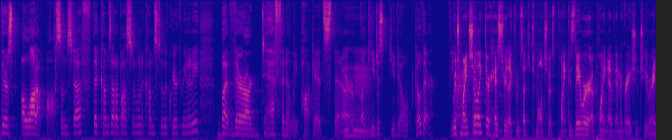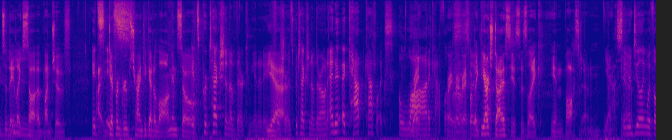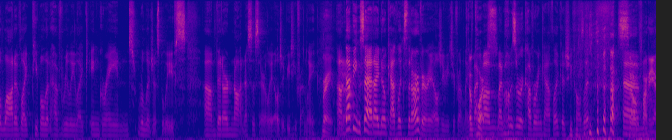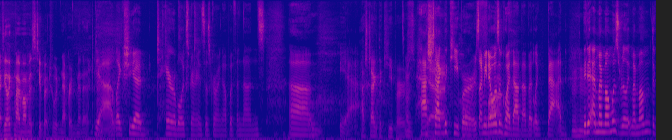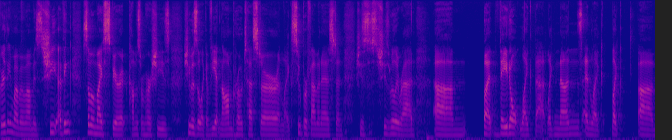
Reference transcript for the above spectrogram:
there's a lot of awesome stuff that comes out of Boston when it comes to the queer community, but there are definitely pockets that are like mm-hmm. you just you don't go there. which might show like their history like from such a tumultuous point because they were a point of immigration too right? So they like saw mm. a bunch of It's uh, different it's- groups trying to get along and so It's protection of their community Yeah. for sure. It's protection of their own and a cat Catholics, a lot of Catholics. right right right. So like the archdiocese is like in boston. Yeah, Like, so you're dealing with a lot of like people that have really like ingrained religious beliefs um, that are not necessarily LGBT friendly. Right. Um, Yeah. That being said, I know Catholics that are very LGBT friendly. Of my course. mom, my mom is a recovering Catholic, as she calls it. That's so Um, funny. I feel like my mom is too, but who would never admit it. yeah, like she had terrible experiences growing up with the nuns. Um, yeah. Hashtag the keepers. Hashtag Yeah. the keepers. Holy I mean, it wasn't quite that bad, but like bad. Mm-hmm. They did, and my mom was really my mom. The great thing about my mom is she. I think some of my spirit comes from her. She's she was like a Vietnam protester and like super feminist, and she's she's really rad. Um, but they don't like that, like nuns and like like um,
